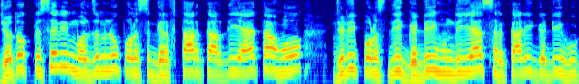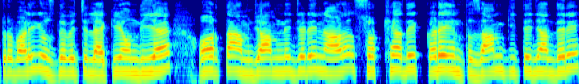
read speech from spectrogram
ਜਦੋਂ ਕਿਸੇ ਵੀ ਮੁਲਜ਼ਮ ਨੂੰ ਪੁਲਿਸ ਗ੍ਰਿਫਤਾਰ ਕਰਦੀ ਹੈ, ਤਾਂ ਉਹ ਜਿਹੜੀ ਪੁਲਿਸ ਦੀ ਗੱਡੀ ਹੁੰਦੀ ਹੈ, ਸਰਕਾਰੀ ਗੱਡੀ ਹੂਟਰ ਵਾਲੀ, ਉਸ ਦੇ ਵਿੱਚ ਲੈ ਕੇ ਆਉਂਦੀ ਹੈ ਔਰ ਧਾਮਜਾਮ ਨੇ ਜਿਹੜੇ ਨਾਲ ਸੁਰੱਖਿਆ ਦੇ ਕੜੇ ਇੰਤਜ਼ਾਮ ਕੀਤੇ ਜਾਂਦੇ ਨੇ।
